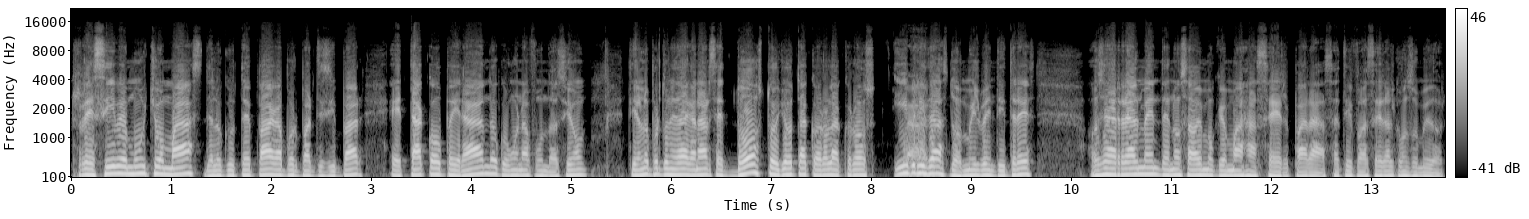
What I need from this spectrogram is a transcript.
recibe mucho más de lo que usted paga por participar, está cooperando con una fundación, tiene la oportunidad de ganarse dos Toyota Corolla Cross híbridas 2023. O sea, realmente no sabemos qué más hacer para satisfacer al consumidor.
